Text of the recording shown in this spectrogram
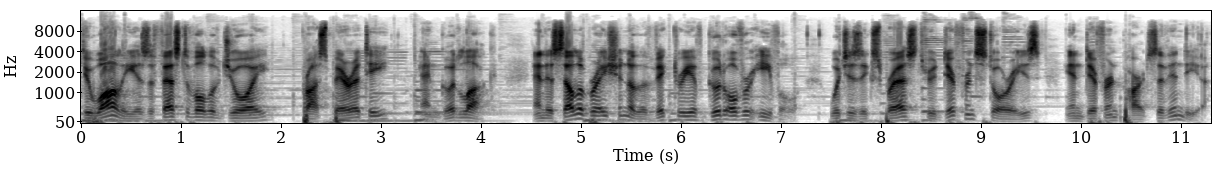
Diwali is a festival of joy, prosperity, and good luck, and a celebration of the victory of good over evil, which is expressed through different stories in different parts of India.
